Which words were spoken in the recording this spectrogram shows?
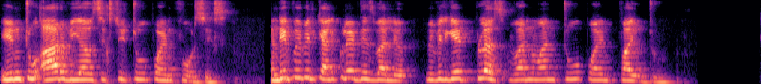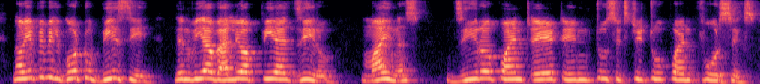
into R we have 62.46. And if we will calculate this value, we will get plus 112.52. Now if we will go to BC, then we have value of P as 0 minus 0.8 into 62.46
